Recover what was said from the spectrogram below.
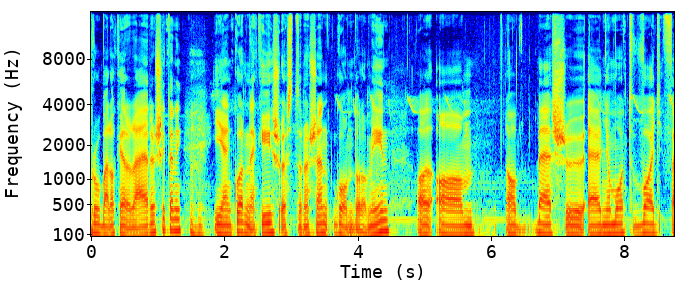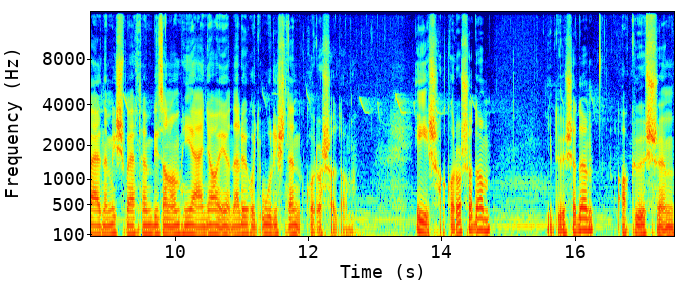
próbálok erre ráerősíteni, Uh-huh. ilyenkor neki is ösztönösen, gondolom én, a, a, a belső elnyomott, vagy fel nem ismert önbizalom hiánya jön elő, hogy úristen, korosodom. És ha korosodom, idősödöm, a külsőm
